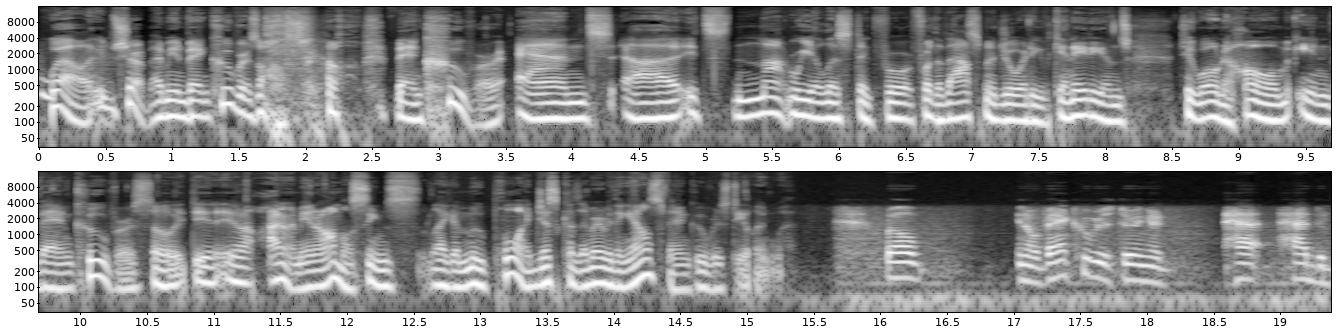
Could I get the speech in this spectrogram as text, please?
Well, sure. I mean, Vancouver is also Vancouver, and uh, it's not realistic for, for the vast majority of Canadians to own a home in Vancouver. So, it, it, you know, I don't know. I mean, it almost seems like a moot point just because of everything else Vancouver's dealing with. Well, you know, Vancouver's doing a ha, had to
